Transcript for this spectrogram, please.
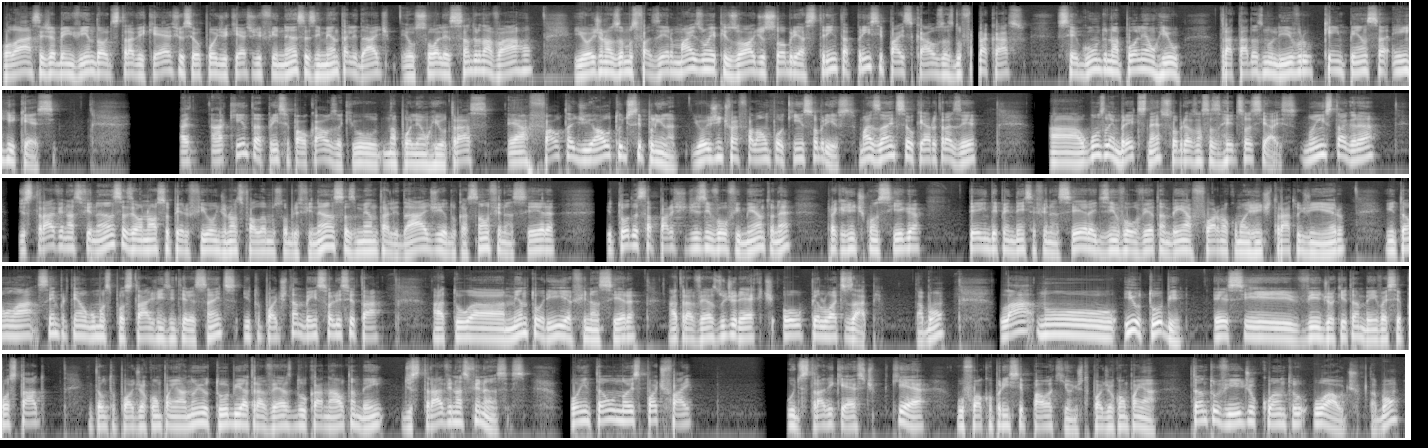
Olá, seja bem-vindo ao Destravecast, o seu podcast de finanças e mentalidade. Eu sou Alessandro Navarro e hoje nós vamos fazer mais um episódio sobre as 30 principais causas do fracasso, segundo Napoleon Hill, tratadas no livro Quem Pensa Enriquece. A, a quinta principal causa que o Napoleão Hill traz é a falta de autodisciplina. E hoje a gente vai falar um pouquinho sobre isso. Mas antes eu quero trazer uh, alguns lembretes né, sobre as nossas redes sociais. No Instagram, Destrave nas Finanças é o nosso perfil onde nós falamos sobre finanças, mentalidade, educação financeira e toda essa parte de desenvolvimento, né? Para que a gente consiga ter independência financeira e desenvolver também a forma como a gente trata o dinheiro. Então lá sempre tem algumas postagens interessantes e tu pode também solicitar a tua mentoria financeira através do direct ou pelo WhatsApp, tá bom? Lá no YouTube, esse vídeo aqui também vai ser postado então tu pode acompanhar no YouTube através do canal também Destrave nas Finanças. Ou então no Spotify, o Destravecast, que é o foco principal aqui, onde tu pode acompanhar tanto o vídeo quanto o áudio, tá bom?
